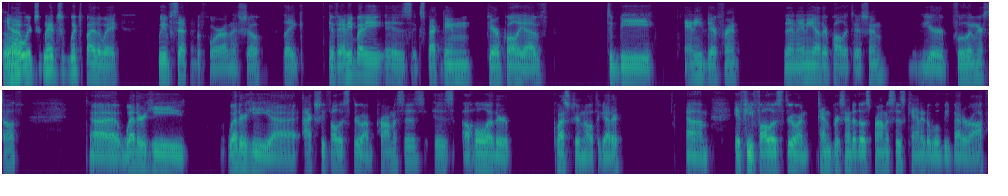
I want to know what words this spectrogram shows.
So, yeah, which which which by the way, we've said before on this show, like if anybody is expecting Pierre Poilievre to be any different than any other politician, you're fooling yourself uh, whether he whether he uh, actually follows through on promises is a whole other question altogether. Um, if he follows through on 10% of those promises, Canada will be better off.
